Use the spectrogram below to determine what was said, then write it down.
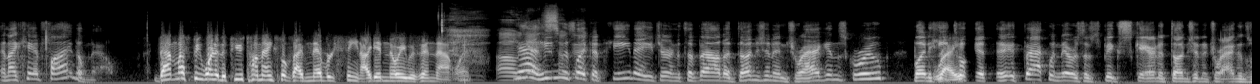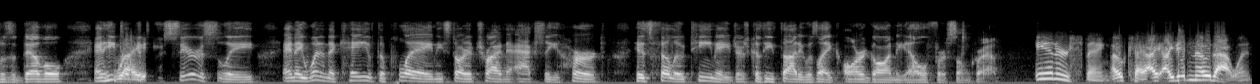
and I can't find them now. That must be one of the few Tom Hanks films I've never seen. I didn't know he was in that one. Oh, yeah, he so was good. like a teenager, and it's about a Dungeon and Dragons group. But he Right. took it, it back when there was this big scare that Dungeon and Dragons was a devil, and he took Right. it too seriously. And they went in a cave to play, and he started trying to actually hurt his fellow teenagers because he thought he was like Argon the elf or some crap. Interesting. Okay, I, I didn't know that one.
